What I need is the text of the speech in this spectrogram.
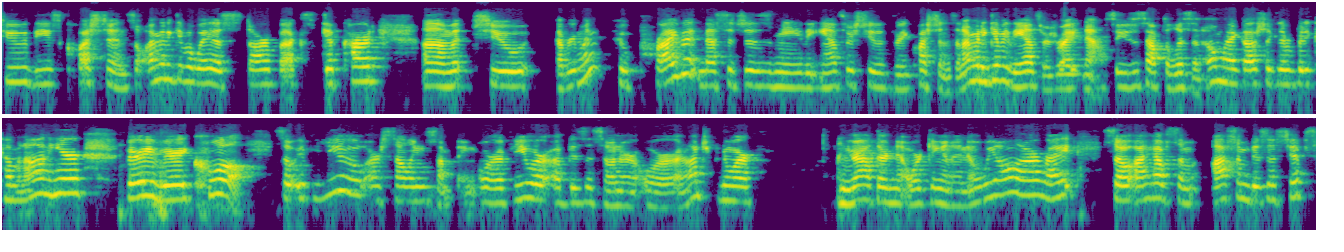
to these questions? So I'm going to give away a Starbucks gift card um, to everyone who private messages me the answers to the three questions. And I'm going to give you the answers right now. So you just have to listen. Oh my gosh, look at everybody coming on here. Very, very cool. So if you are selling something or if you are a business owner or an entrepreneur, and you're out there networking, and I know we all are, right? So I have some awesome business tips.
